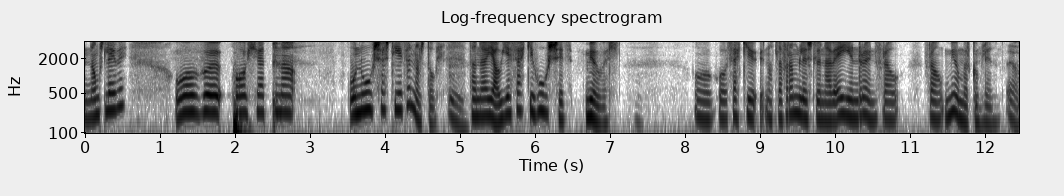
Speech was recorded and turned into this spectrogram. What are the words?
námsleifi og, uh, og hérna, og nú sest ég í þennan stól. Þannig að já, ég þekki húsið mjög vel og, og þekki náttúrulega framleiðsluna af eigin raun frá, frá mjög mörgum hliðum. Já.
